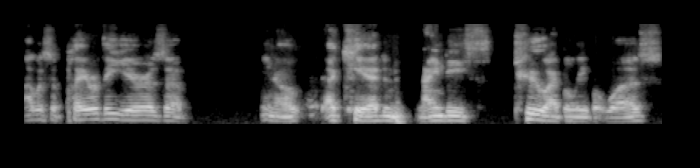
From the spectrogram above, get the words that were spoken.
I was a player of the year as a, you know, a kid in 92, I believe it was.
